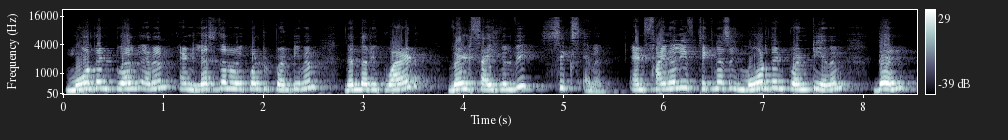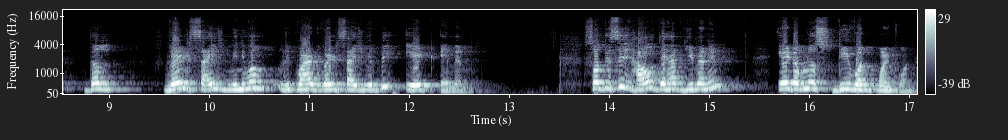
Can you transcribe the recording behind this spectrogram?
more than 12 mm and less than or equal to 20 mm then the required weld size will be 6 mm and finally if thickness is more than 20 mm then the weld size minimum required weld size will be 8 mm so this is how they have given in AWS D1.1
